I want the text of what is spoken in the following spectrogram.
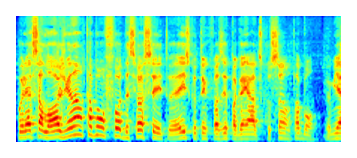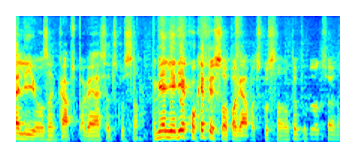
Por essa lógica, não, tá bom, foda-se, eu aceito. É isso que eu tenho que fazer pra ganhar a discussão? Tá bom. Eu me alio aos ANCAPs pra ganhar essa discussão. Eu me aliaria a qualquer pessoa pra ganhar uma discussão, não tem problema com isso não.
